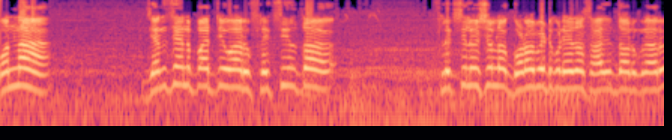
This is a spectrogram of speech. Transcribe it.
మొన్న జనసేన పార్టీ వారు ఫ్లెక్సీలతో ఫ్లెక్సీల విషయంలో గొడవ పెట్టుకుని ఏదో సాధిద్దాం అనుకున్నారు.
